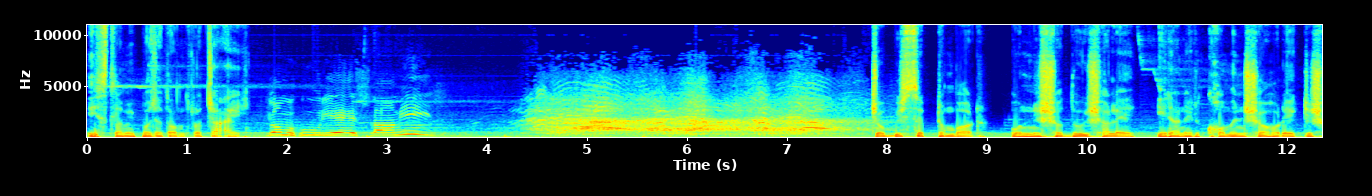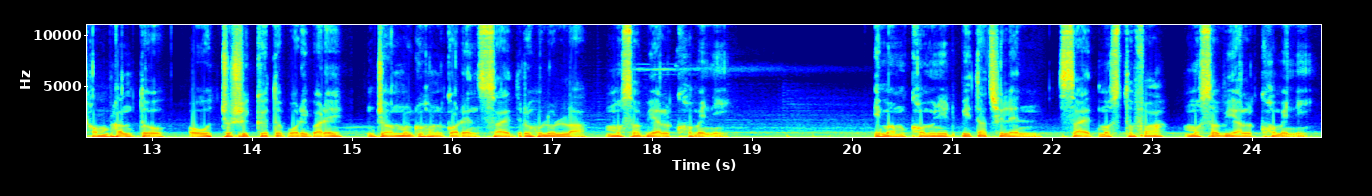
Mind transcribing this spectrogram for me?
ইসলামী প্রজাতন্ত্র চাই। ইসলামী। চব্বিশ সেপ্টেম্বর উনিশশো দুই সালে ইরানের খোমেন শহরে একটি সম্ভ্রান্ত ও উচ্চশিক্ষিত পরিবারে জন্মগ্রহণ করেন সাইদ রহুলুল্লাহ মোসাবিয়াল খমেনি। ইমাম খমেনির পিতা ছিলেন সাইদ মোস্তফা মোসাবিয়াল খমেনি।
